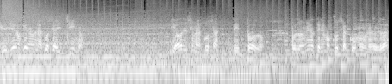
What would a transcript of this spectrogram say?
Creyeron que era una cosa de chino. Y ahora es una cosa de todo. Por lo menos tenemos cosas comunes, ¿verdad?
